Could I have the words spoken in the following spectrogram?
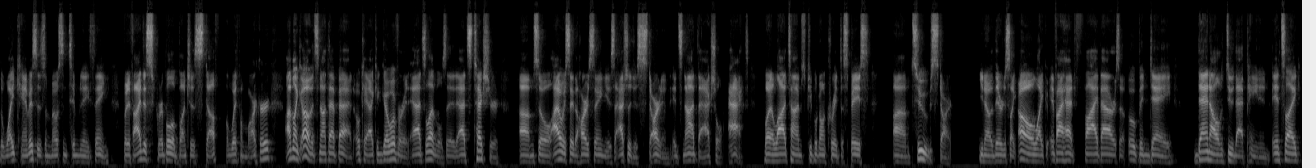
the white canvas is the most intimidating thing. But if I just scribble a bunch of stuff with a marker, I'm like, oh, it's not that bad. Okay, I can go over it. Adds levels, it adds texture. Um, so I always say the hardest thing is actually just starting. It's not the actual act, but a lot of times people don't create the space um, to start you know they're just like oh like if i had five hours of open day then i'll do that painting. It's like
